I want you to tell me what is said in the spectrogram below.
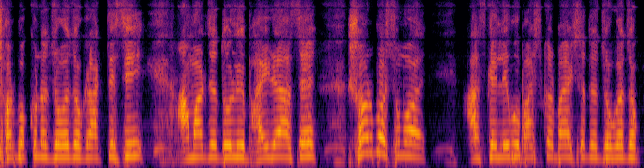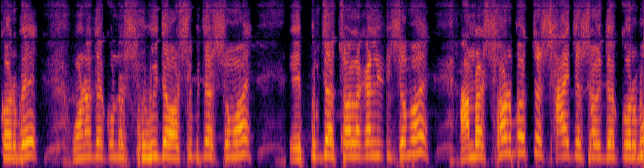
সর্বক্ষণ যোগাযোগ রাখতেছি। আমার যে দলীয় ভাইরা আছে, সর্বসময় আজকে লেবু ভাস্কর ভাইয়ের সাথে যোগাযোগ করবে। ওনাদের কোনো সুবিধা অসুবিধার সময় এই পূজা চলাকালীন সময় আমরা সর্বোচ্চ সাহায্য সহযোগিতা করব।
